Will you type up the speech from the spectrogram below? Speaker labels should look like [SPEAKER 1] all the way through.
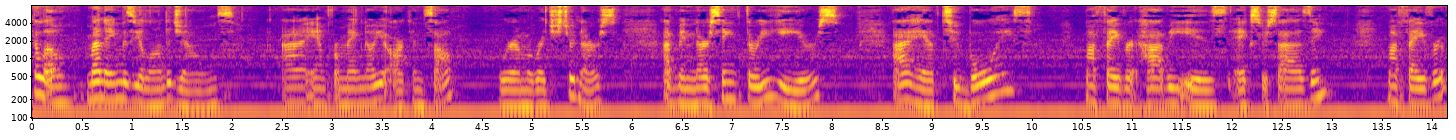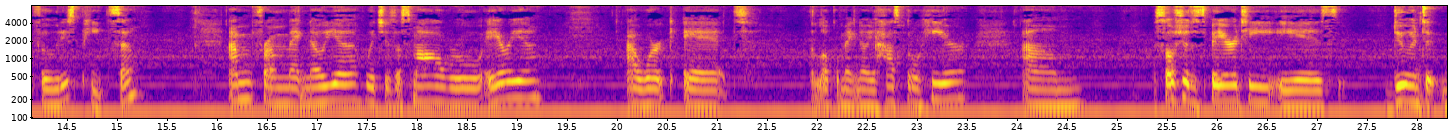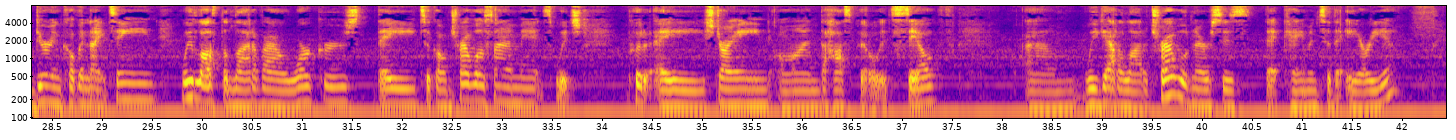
[SPEAKER 1] Hello, my name is Yolanda Jones. I am from Magnolia, Arkansas, where I'm a registered nurse. I've been nursing three years. I have two boys. My favorite hobby is exercising. My favorite food is pizza. I'm from Magnolia, which is a small rural area. I work at the local Magnolia Hospital here. Um, social disparity is to, during COVID-19. We lost a lot of our workers. They took on travel assignments, which put a strain on the hospital itself. Um, we got a lot of travel nurses that came into the area.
